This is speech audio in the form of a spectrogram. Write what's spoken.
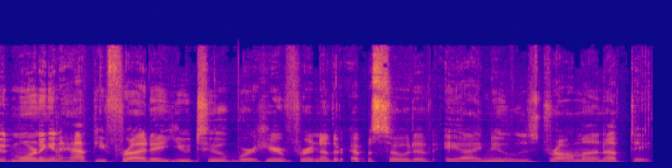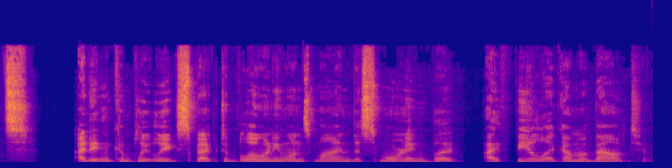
Good morning and happy Friday, YouTube. We're here for another episode of AI News, Drama, and Updates. I didn't completely expect to blow anyone's mind this morning, but I feel like I'm about to.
